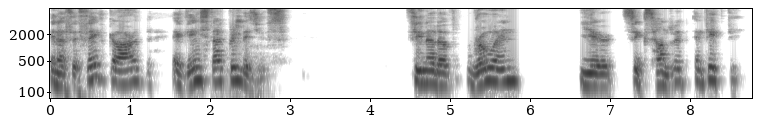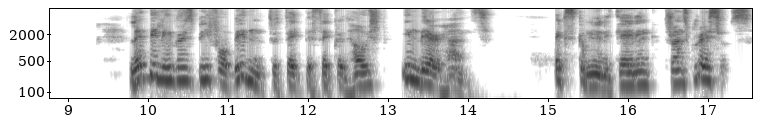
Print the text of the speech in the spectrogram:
and as a safeguard against sacrilegious. Synod of Rouen, year 650. Let believers be forbidden to take the sacred host in their hands, excommunicating transgressors.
